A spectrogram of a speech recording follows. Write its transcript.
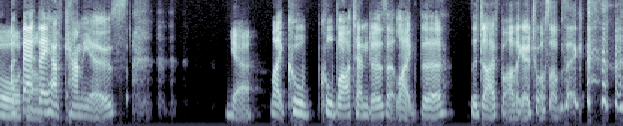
I bet not? they have cameos. Yeah, like cool, cool bartenders at like the the dive bar they go to or something.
